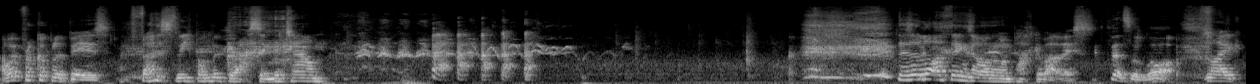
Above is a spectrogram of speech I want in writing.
I went for a couple of beers and fell asleep on the grass in the town. There's a lot of things I want to unpack about this. That's a lot. Like,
